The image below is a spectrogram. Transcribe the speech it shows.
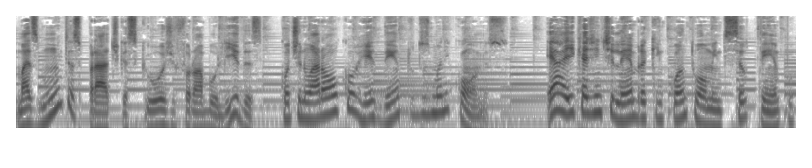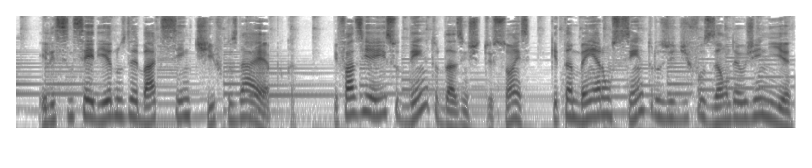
mas muitas práticas que hoje foram abolidas continuaram a ocorrer dentro dos manicômios. É aí que a gente lembra que, enquanto homem de seu tempo, ele se inseria nos debates científicos da época e fazia isso dentro das instituições que também eram centros de difusão da eugenia,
